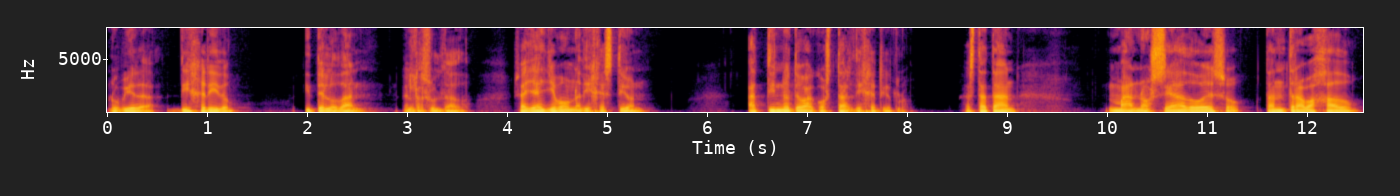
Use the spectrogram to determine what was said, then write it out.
lo hubiera digerido y te lo dan el resultado. O sea, ya lleva una digestión. A ti no te va a costar digerirlo. Está tan manoseado eso, tan trabajado,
